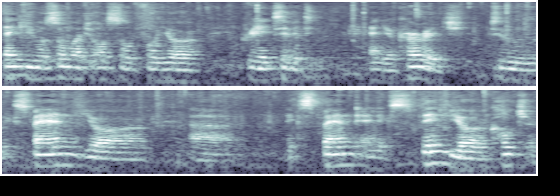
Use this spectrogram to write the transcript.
Thank you all so much also for your creativity and your courage to expand your uh, expand and extend your culture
